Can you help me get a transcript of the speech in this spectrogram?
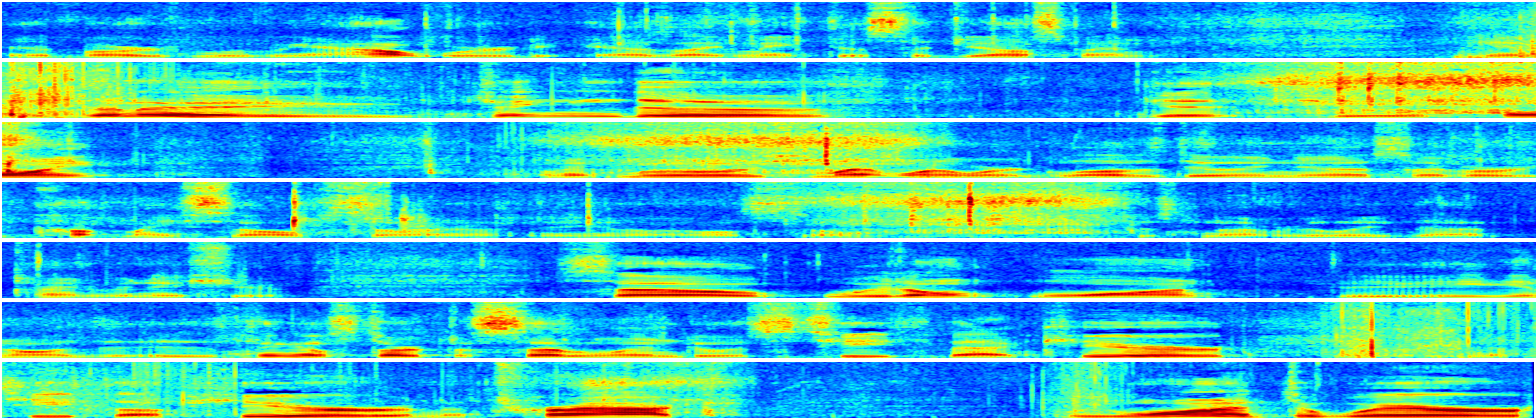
That bar is moving outward as I make this adjustment. And going to kind of get to a point when it moves. You might want to wear gloves doing this. I've already cut myself, so I don't, you know, also just not really that kind of an issue. So we don't want, you know, the, thing will start to settle into its teeth back here, and the teeth up here, and the track. We want it to where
